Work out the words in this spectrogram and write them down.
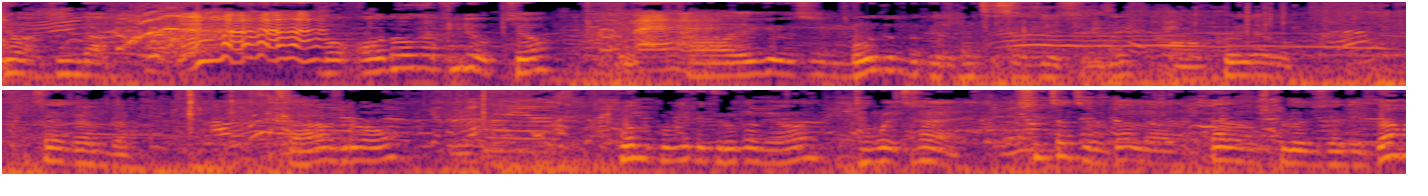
기가 막힌다. 뭐 언어가 필요 없죠. 네. 어, 여기 오신 모든 분들이 같이 즐길 수 있는 어, 곡이라고 생각합니다. 자, 그럼 본 공연에 들어가면 정말 잘 실전처럼 따라, 따라 불러주셔야 됩니다.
